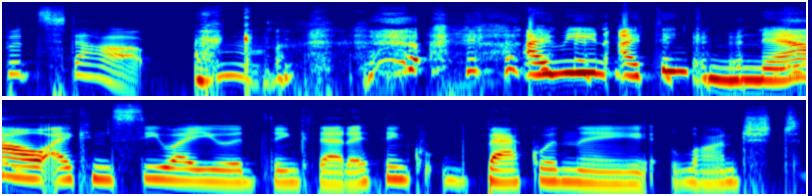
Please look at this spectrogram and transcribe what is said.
but stop. Mm. I mean, I think now I can see why you would think that. I think back when they launched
